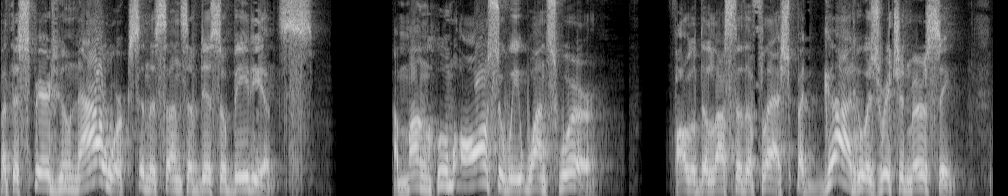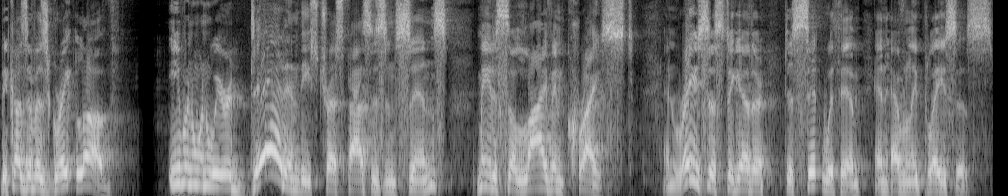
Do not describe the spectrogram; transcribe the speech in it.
but the Spirit who now works in the sons of disobedience, among whom also we once were followed the lust of the flesh. But God, who is rich in mercy, because of his great love, even when we were dead in these trespasses and sins, made us alive in Christ and raised us together to sit with him in heavenly places.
